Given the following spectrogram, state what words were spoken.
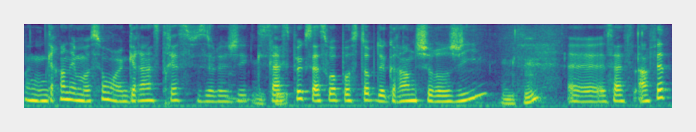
Une grande émotion, un grand stress physiologique. Ça se peut que ça soit post-op de grande chirurgie. Mhm. Euh, ça, en fait,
